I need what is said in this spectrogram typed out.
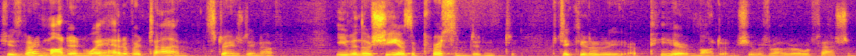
She was very modern, way ahead of her time, strangely enough, even though she as a person didn't particularly appear modern. She was rather old fashioned.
